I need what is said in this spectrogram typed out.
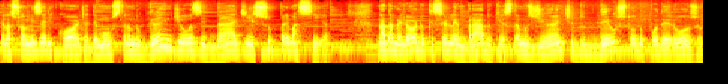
pela sua misericórdia, demonstrando grandiosidade e supremacia. Nada melhor do que ser lembrado que estamos diante do Deus Todo-Poderoso,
